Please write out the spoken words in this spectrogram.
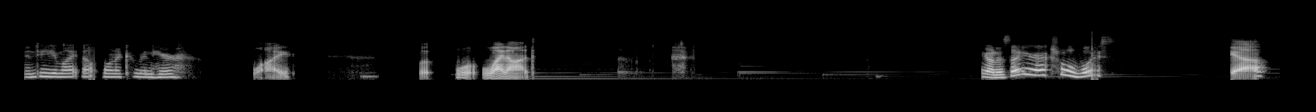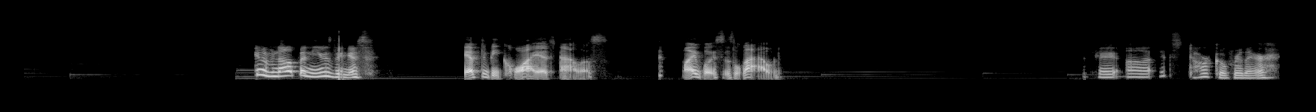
Indy, you might not want to come in here. Why? Well, why not? Hang on, is that your actual voice? Yeah. You have not been using it. You have to be quiet, Alice. My voice is loud. Okay, uh, it's dark over there.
